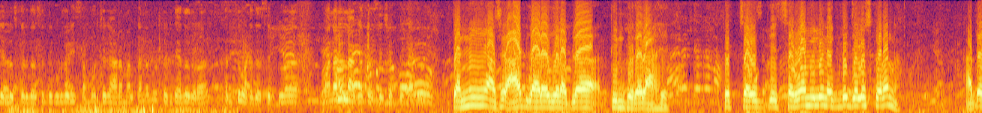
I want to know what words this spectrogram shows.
जल्लोष करत असेल तर कुठेतरी समोरच्या गाडा मालकांना पण तरी त्याचा थोडा खंत वाटत असेल किंवा मनाला लागत असेल शब्द काय त्यांनी असं आठ गाड्या जर आपल्या तीन फेऱ्याला आहेत तर चौक सर्व मिळून एकदा जल्लोष करा ना. आता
